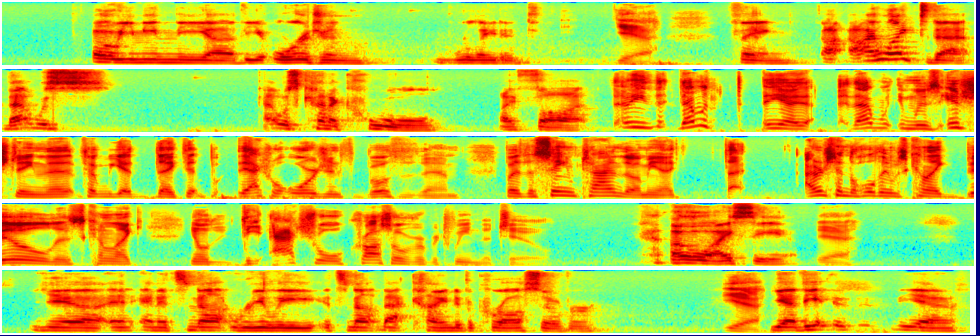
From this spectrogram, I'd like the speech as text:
Oh, you mean the uh, the origin related Yeah, thing? I, I liked that. That was that was kind of cool. I thought. I mean th- that was yeah that w- it was interesting that, we get like the, the actual origin for both of them, but at the same time though, I mean like that, I understand the whole thing was kind of like billed as kind of like you know the actual crossover between the two. Oh, I see. Yeah, Yeah, and and it's not really it's not that kind of a crossover. yeah, Yeah, the yeah.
